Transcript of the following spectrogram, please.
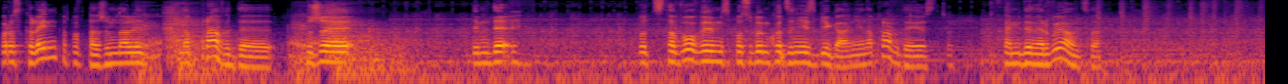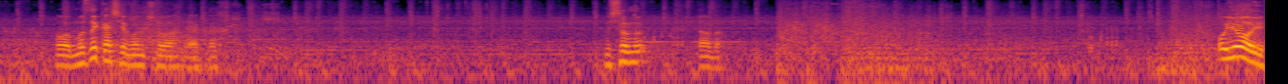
po raz kolejny to powtarzam, no ale naprawdę że tym de podstawowym sposobem chodzenia jest bieganie, naprawdę jest to czasami denerwujące. O, muzyka się włączyła jakaś. Myślę, no... Dobra. Ojoj!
